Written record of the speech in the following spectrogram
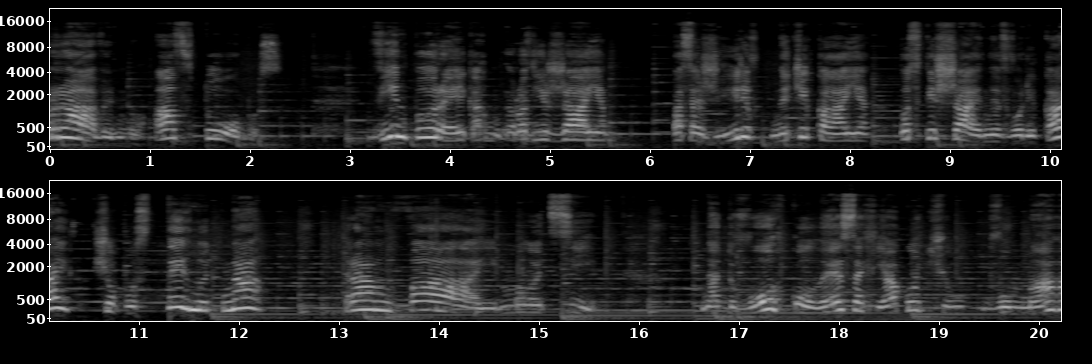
Правильно, автобус. Він по рейках роз'їжджає, пасажирів не чекає, поспішай, не зволікай, щоб устигнуть на Трамвай, молодці. На двох колесах я кочу, двома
